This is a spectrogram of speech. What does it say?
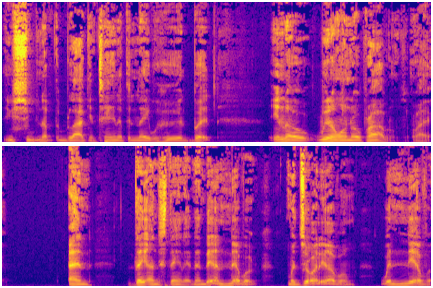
you shooting up the block and tearing up the neighborhood. But, you know, we don't want no problems, right? And they understand that. Now, they're never, majority of them, would never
